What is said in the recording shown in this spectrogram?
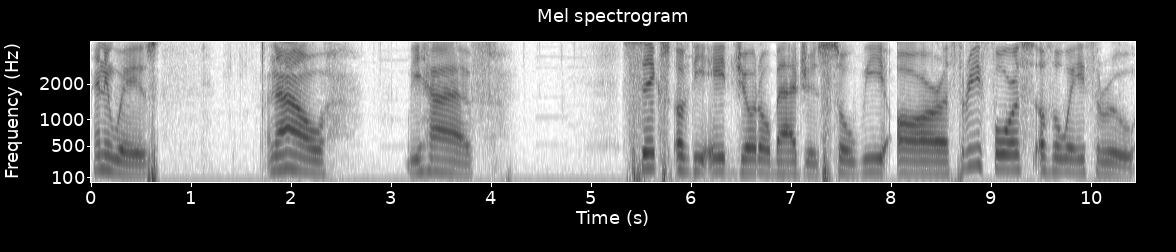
Anyways. Now, we have six of the eight Johto badges, so we are three-fourths of the way through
